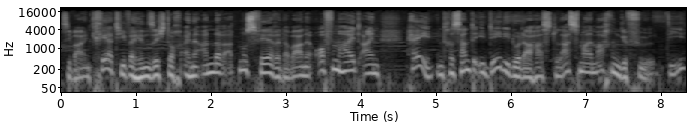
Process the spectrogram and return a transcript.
sie war in kreativer Hinsicht doch eine andere Atmosphäre. Da war eine Offenheit, ein Hey, interessante Idee, die du da hast, lass mal machen Gefühl. Die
